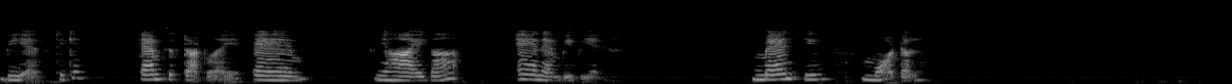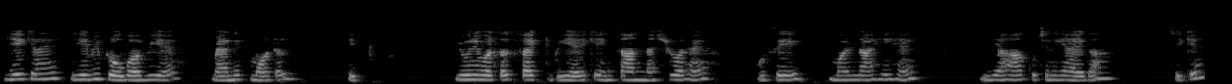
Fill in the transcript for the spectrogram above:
बी एस ठीक है? एम से स्टार्ट हो रहा है एम यहाँ आएगा। An M B B S man is model ये क्या है? ये भी प्रोवर्ब भी है। मैन इज़ मॉडल एक यूनिवर्सल फैक्ट भी है कि इंसान नश्वर है, उसे मरना ही है। यहाँ कुछ नहीं आएगा। ठीक है?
